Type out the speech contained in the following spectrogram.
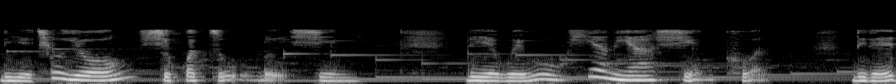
你的笑容是发自内心，你的话语遐尔诚恳，你伫人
